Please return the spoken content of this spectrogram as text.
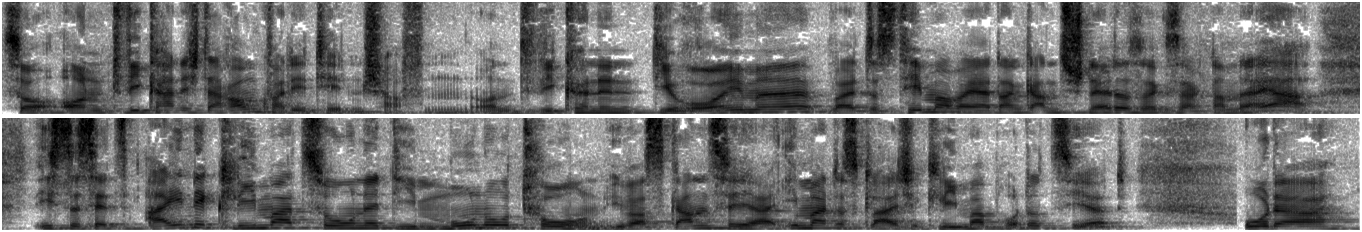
So, und wie kann ich da Raumqualitäten schaffen? Und wie können die Räume, weil das Thema war ja dann ganz schnell, dass wir gesagt haben, naja, ist das jetzt eine Klimazone, die monoton übers ganze Jahr immer das gleiche Klima produziert? Oder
